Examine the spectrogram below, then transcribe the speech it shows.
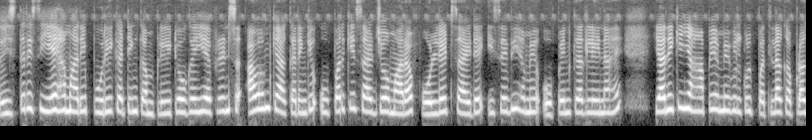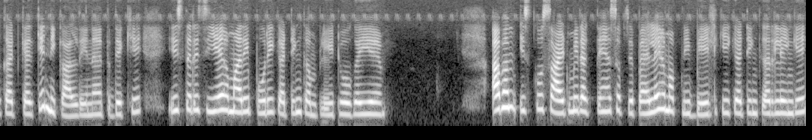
तो इस तरह से ये हमारी पूरी कटिंग कंप्लीट हो गई है फ्रेंड्स। अब हम क्या करेंगे, ऊपर के साइड जो हमारा फोल्डेड साइड है, इसे भी हमें ओपन कर लेना है। यानी कि यहाँ पे हमें बिल्कुल पतला कपड़ा कट करके निकाल देना है। तो देखिए, इस तरह से ये हमारी पूरी कटिंग कंप्लीट हो गई है। अब हम इसको साइड में रखते हैं, सबसे पहले हम अपनी बेल्ट की कटिंग कर लेंगे।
